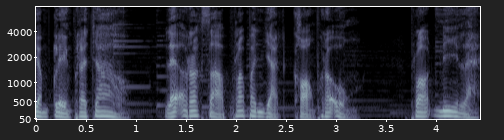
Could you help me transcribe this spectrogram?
ยำเกรงพระเจ้า และรักษาพระบัญญัติของพระองค์ เพราะนี่แหละ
